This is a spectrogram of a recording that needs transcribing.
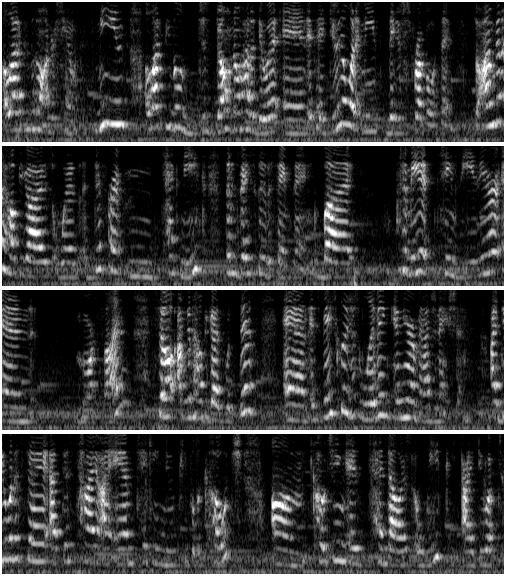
A lot of people don't understand what this means. A lot of people just don't know how to do it, and if they do know what it means, they just struggle with it. So I'm gonna help you guys with a different mm, technique that is basically the same thing, but to me it seems easier and more fun. So I'm gonna help you guys with this, and it's basically just living in your imagination. I do want to say at this time I am taking new people to coach. Um, coaching is $10 a week. I do up to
